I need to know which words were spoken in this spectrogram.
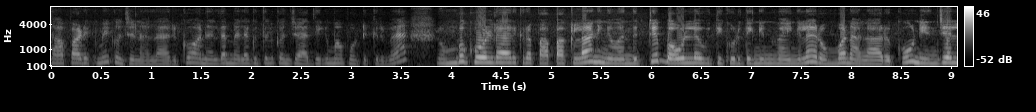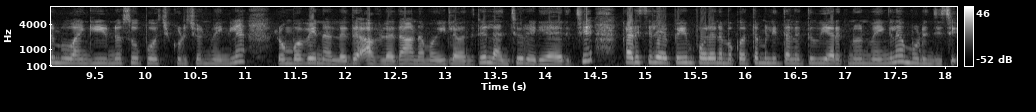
சாப்பாடுக்குமே கொஞ்சம் நல்லாயிருக்கும். அதனால தான் மிளகுத்தூள் கொஞ்சம் அதிகமாக போட்டுக்கிருவேன். ரொம்ப கோல்டாக இருக்கிற பாப்பாக்கெல்லாம் நீங்கள் வந்துட்டு பவுலில் ஊற்றி கொடுத்தீங்கன்னு வைங்களேன் ரொம்ப நல்லாயிருக்கும். நெஞ்செலும்பு வாங்கி இன்னும் சூப்பு வச்சு குடிச்சோன்னு வைங்களேன் ரொம்பவே நல்லது. அவ்வளோதான். நம்ம வீட்டில் வந்துட்டு லஞ்சும் ரெடி ஆயிடுச்சு கடைசியில் எப்பயும் போல் நம்ம கொத்தமல்லி தலை தூவி இறக்கணும்னு வைங்களேன் முடிஞ்சிச்சு.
